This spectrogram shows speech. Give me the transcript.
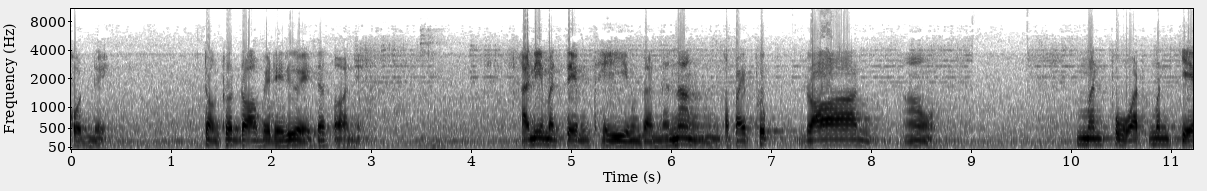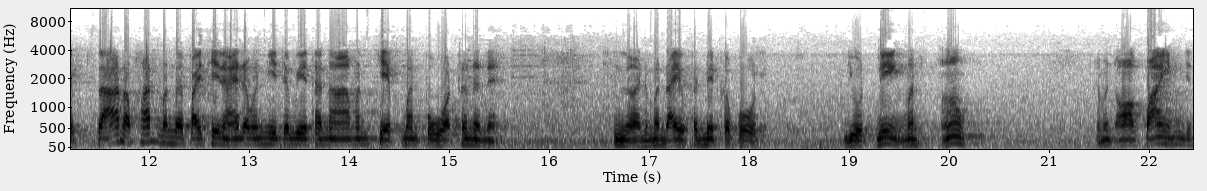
คนเลยต้องทดลองไปเรื่อยๆซะก่อนเนี่ย อันนี้มันเต็มทีเหมือนกันนะนั่งก็ไปพึบร้อน เอา้า มันปวดมันเจ็บสารพัดมันไม่ไปที่ไหนแล้วมันมีแต่เวทนา มันเจ็บมันปวดเท่านั้นเนี่ยเหงื่อเนี่ยมันไหลออกเป็นเม็ดข้าวโพดหยุดนิ่งมัน เอา้าให้มันออกไปมันจะ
